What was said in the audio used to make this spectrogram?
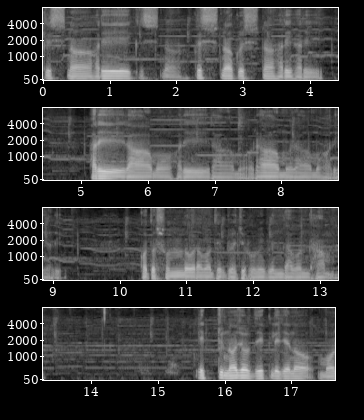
কৃষ্ণ হরে কৃষ্ণ কৃষ্ণ কৃষ্ণ হরে হরে হরে রাম হরে রাম রাম রাম হরে হরে কত সুন্দর আমাদের ব্রজভূমি বৃন্দাবন ধাম একটু নজর দেখলে যেন মন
